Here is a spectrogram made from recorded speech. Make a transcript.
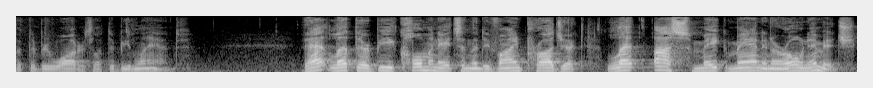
Let there be waters, let there be land. That let there be culminates in the divine project. Let us make man in our own image.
